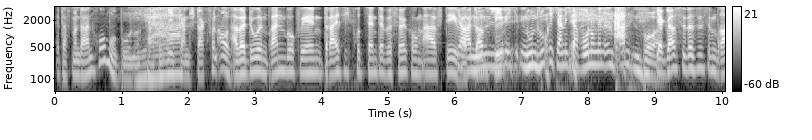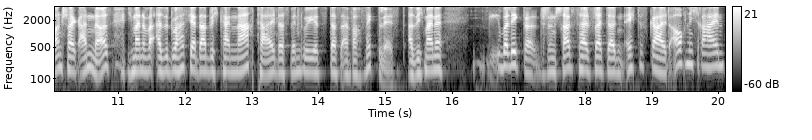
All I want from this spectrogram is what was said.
dass man da einen Homo-Bonus hat. Da Ja. gehe ich ganz stark von aus. Aber du in Brandenburg wählen 30 Prozent der Bevölkerung AfD. Ja, Was nun lebe ich, nun suche ich ja nicht nach Wohnungen in Brandenburg. Ja, glaubst du, das ist in Braunschweig anders? Ich meine, also du hast ja dadurch keinen Nachteil, dass wenn du jetzt das einfach weglässt. Also ich meine, überleg, dann schreibst du halt vielleicht dein echtes Gehalt auch nicht rein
